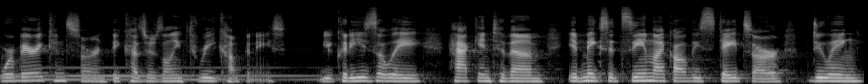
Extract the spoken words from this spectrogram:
We're very concerned because there's only three companies. You could easily hack into them. It makes it seem like all these states are doing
